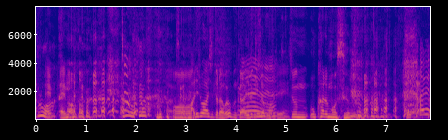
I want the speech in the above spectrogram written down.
들어와 M, 들어오세요. 어. 많이 좋아하시더라고요. 그러니까 네. 이렇게 시작분들이 좀 욱하는 모습. 아니,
